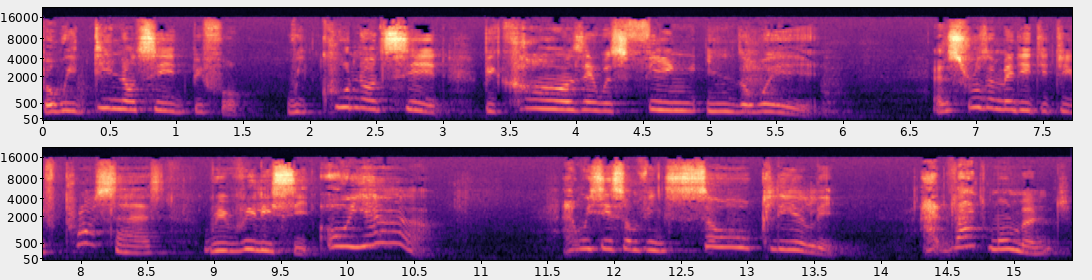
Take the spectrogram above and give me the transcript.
but we did not see it before. We could not see it because there was thing in the way. And through the meditative process, we really see, oh yeah. And we see something so clearly. At that moment,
